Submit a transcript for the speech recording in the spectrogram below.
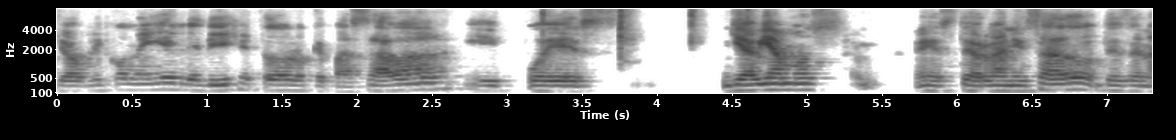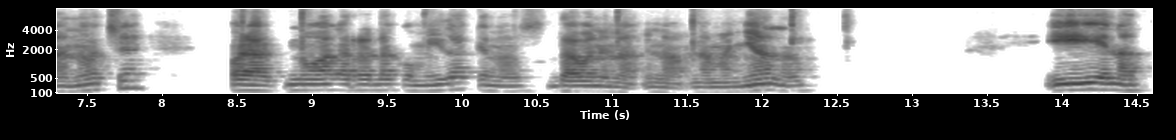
yo hablé con ella y le dije todo lo que pasaba y pues ya habíamos este, organizado desde la noche para no agarrar la comida que nos daban en la, en la, en la mañana. Y en la-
